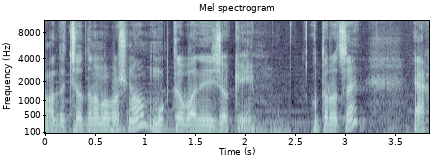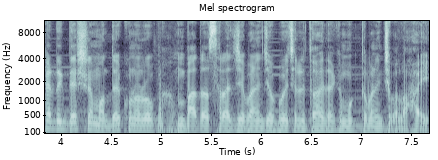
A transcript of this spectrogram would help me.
আমাদের চোদ্দ নম্বর প্রশ্ন, মুক্ত বাণিজ্য কি? উত্তর হচ্ছে, একাধিক দেশের মধ্যে কোনোরূপ বাধা ছাড়া যে বাণিজ্য পরিচালিত হয় তাকে মুক্ত বাণিজ্য বলা হয়।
